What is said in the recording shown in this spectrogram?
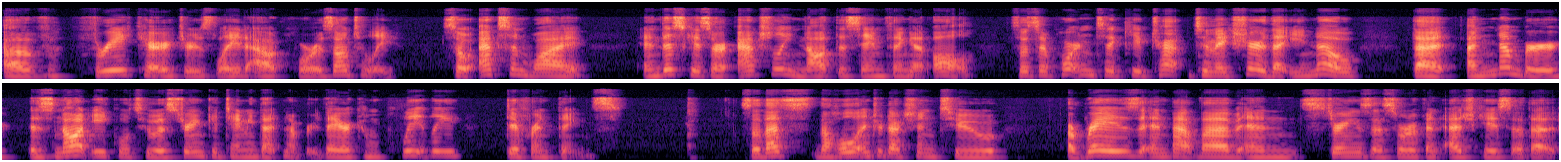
of three characters laid out horizontally. So x and y in this case are actually not the same thing at all. So it's important to keep track to make sure that you know that a number is not equal to a string containing that number. They are completely different things. So that's the whole introduction to arrays in MATLAB and strings as sort of an edge case of that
